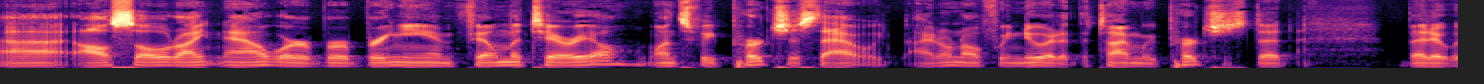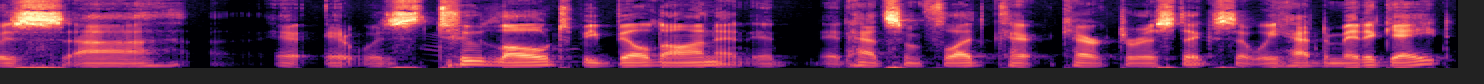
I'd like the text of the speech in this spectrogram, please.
Uh, also, right now we're we're bringing in film material. Once we purchase that, we, I don't know if we knew it at the time we purchased it, but it was uh, it, it was too low to be built on. It it, it had some flood cha- characteristics that we had to mitigate,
